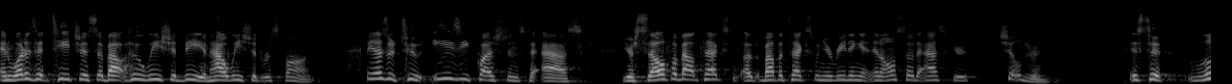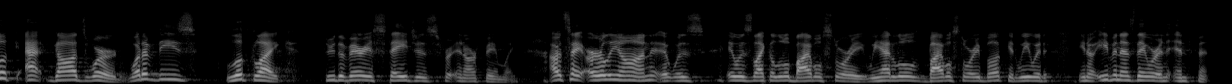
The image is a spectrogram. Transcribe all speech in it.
And what does it teach us about who we should be and how we should respond? I mean, those are two easy questions to ask yourself about text about the text when you're reading it and also to ask your children is to look at God's word. What have these looked like through the various stages for, in our family. I would say early on, it was, it was like a little Bible story. We had a little Bible story book, and we would, you know, even as they were an infant,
